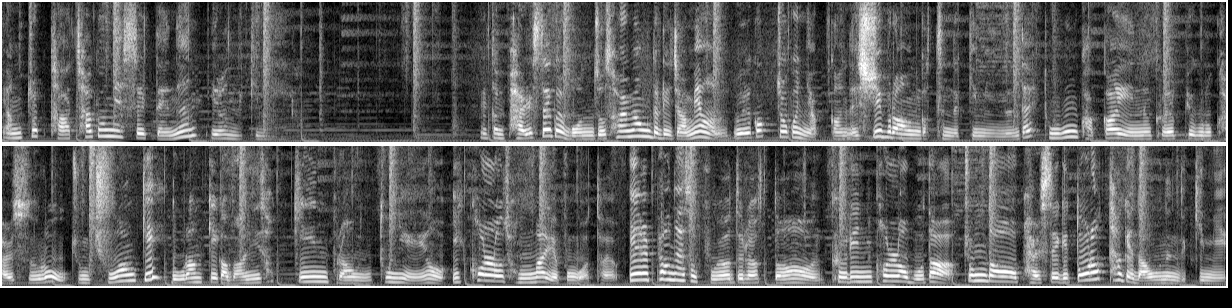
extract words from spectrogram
양쪽 다 착용했을 때는 이런 느낌이에요. 일단 발색을 먼저 설명드리자면 외곽 쪽은 약간 ash brown 같은 느낌이 있는데 동공 가까이 있는 그래픽으로 갈수록 좀 주황기? 노란기가 많이 섞인 brown 톤이에요. 이 컬러 정말 예쁜 것 같아요. 1편에서 보여드렸던 green 컬러보다 좀 더 발색이 또렷하게 나오는 느낌이에요.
